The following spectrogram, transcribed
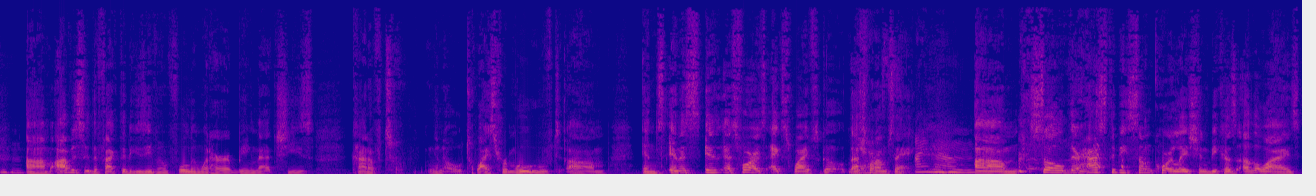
Mm-hmm. Um, obviously, the fact that he's even fooling with her, being that she's kind of, t- you know, twice removed, um, and, and as, as far as ex-wives go, that's what I'm saying. I know. Um, so there has to be some correlation because otherwise,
